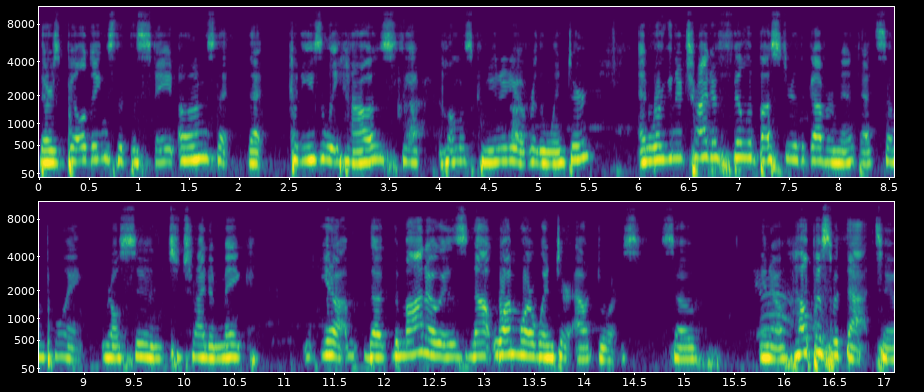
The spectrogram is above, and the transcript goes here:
There's buildings that the state owns that, that could easily house the homeless community over the winter. And we're going to try to filibuster the government at some point real soon to try to make, you know, the, the motto is not one more winter outdoors. So, you know, help us with that too.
